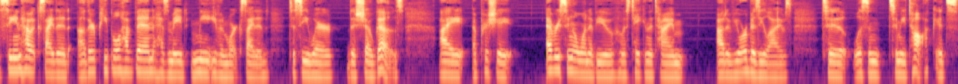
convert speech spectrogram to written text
seeing how excited other people have been has made me even more excited to see where this show goes. I appreciate every single one of you who has taken the time out of your busy lives to listen to me talk. It's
